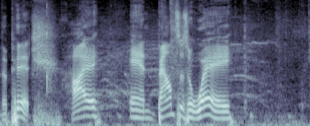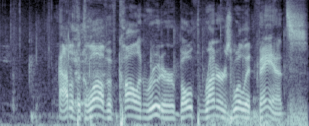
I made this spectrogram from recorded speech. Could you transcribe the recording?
The pitch, high and bounces away out of the glove of Colin Reuter. Both runners will advance.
